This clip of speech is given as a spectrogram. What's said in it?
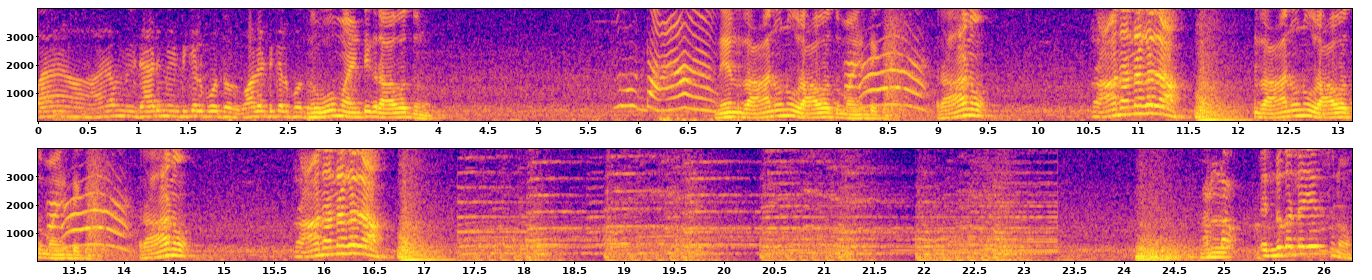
ఆయన మీ డాడీ మీ ఇంటికి వెళ్ళిపోతాడు వాళ్ళ ఇంటికి వెళ్ళిపోతాడు నువ్వు మా ఇంటికి రావద్దు నువ్వు. నేను రాను నువ్వు రావద్దు మా ఇంటికి. రాను. రానన్నా కదా? రాను నువ్వు రావద్దు మా ఇంటికి. రాను. రానన్నా కదా? అట్లా ఎందుకు అట్లా చేస్తున్నావు?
